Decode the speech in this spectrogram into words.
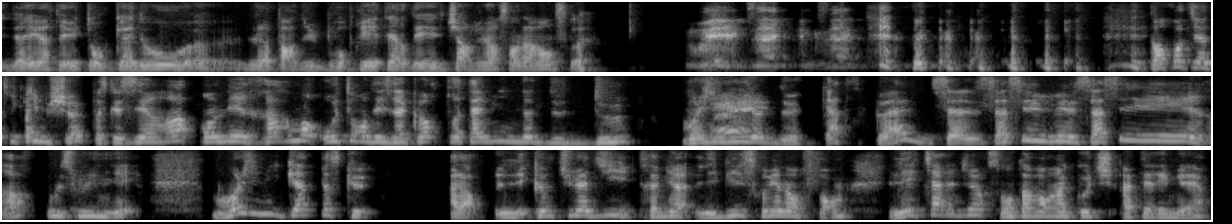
D'ailleurs, tu as eu ton cadeau euh, de la part du propriétaire des Chargers en avance, quoi. Oui, exact, exact. Par contre, il y a un truc qui me choque parce que c'est rare, on est rarement autant en désaccord. Toi, tu as mis une note de 2. Moi, j'ai mis une note de 4 quand même. C'est assez, rare pour le souligner. Moi, j'ai mis 4 parce que, alors, comme tu l'as dit très bien, les Bills reviennent en forme. Les Chargers vont avoir un coach intérimaire.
